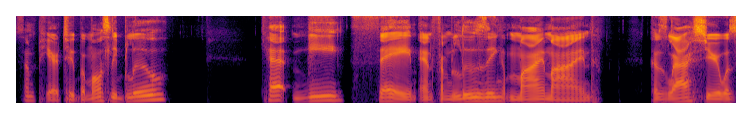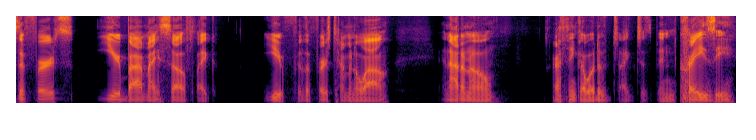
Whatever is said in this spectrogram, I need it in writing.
some Pierre too, but mostly blue kept me sane and from losing my mind because last year was the first year by myself, like year for the first time in a while, and I don't know. I think I would have like just been crazy.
